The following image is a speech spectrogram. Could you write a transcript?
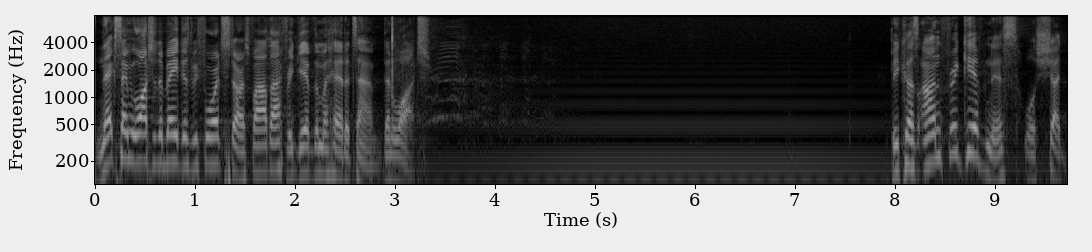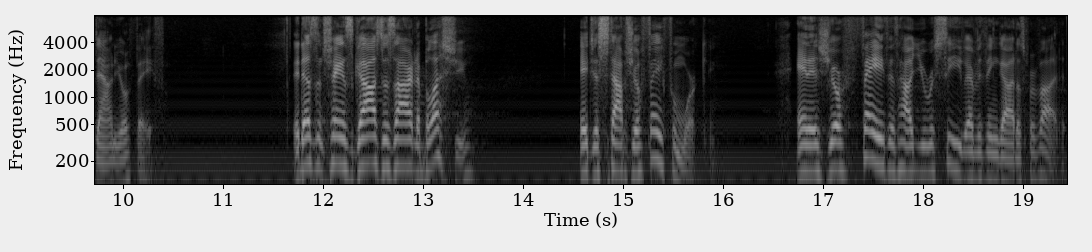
Next time you watch a debate, just before it starts, Father, I forgive them ahead of time. Then watch. Because unforgiveness will shut down your faith. It doesn't change God's desire to bless you, it just stops your faith from working. And it's your faith is how you receive everything God has provided.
